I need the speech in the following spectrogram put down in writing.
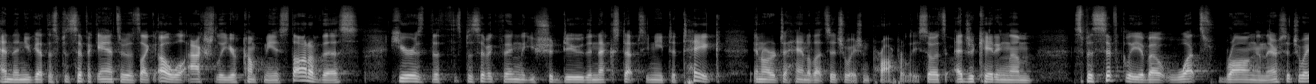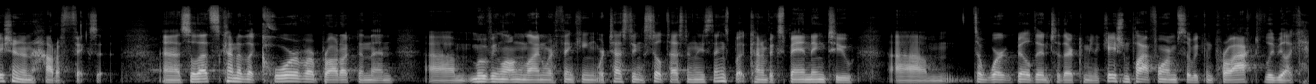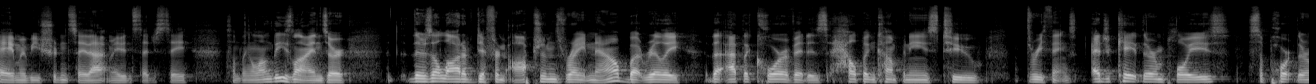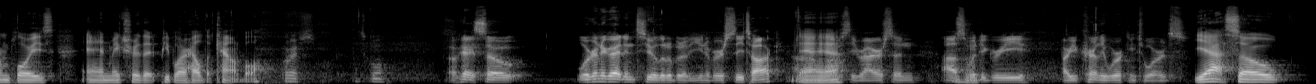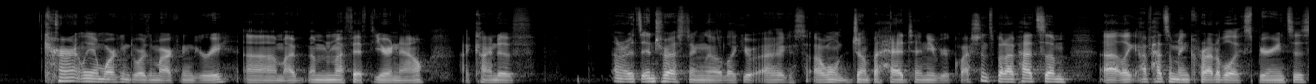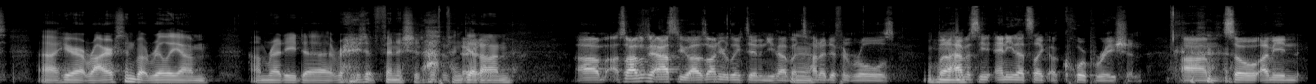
And then you get the specific answer that's like, oh, well, actually, your company has thought of this. Here's the th- specific thing that you should do, the next steps you need to take in order to handle that situation properly. So it's educating them specifically about what's wrong in their situation and how to fix it. Uh, so that's kind of the core of our product. And then um, moving along the line, we're thinking, we're testing, still testing these things, but kind of expanding to um, to work build into their communication platform, so we can proactively be like, hey, maybe you shouldn't say that. Maybe instead just say something along these lines. Or there's a lot of different options right now, but really, the, at the core of it is helping companies to three things: educate their employees, support their employees, and make sure that people are held accountable. Of course. That's cool. Okay, so we're gonna get into a little bit of a university talk. Um, Yeah, yeah. Obviously, Ryerson. Uh, So, what degree are you currently working towards? Yeah, so currently I'm working towards a marketing degree. Um, I've, I'm in my fifth year now. I kind of, I don't know. It's interesting though. Like, you're, I guess I won't jump ahead to any of your questions, but I've had some, uh, like, I've had some incredible experiences uh, here at Ryerson. But really, I'm, I'm ready to ready to finish it up and Fair get enough. on. Um, so I was going to ask you. I was on your LinkedIn, and you have a ton of different roles, but I haven't seen any that's like a corporation. Um, so I mean,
